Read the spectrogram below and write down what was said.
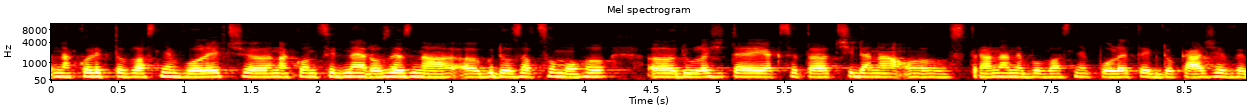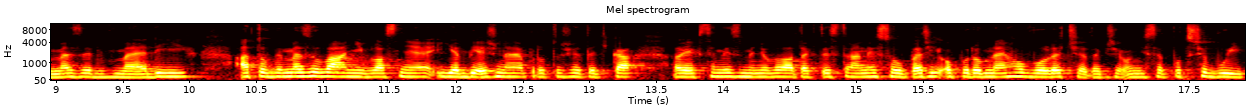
nakolik to vlastně volič na konci dne rozezná, kdo za co mohl. Důležité je, jak se ta či daná strana nebo vlastně politik dokáže vymezit v médiích. A to vymezování vlastně je běžné, protože teďka, jak jsem mi zmiňovala, tak ty strany soupeří o podobného voliče, takže oni se potřebují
